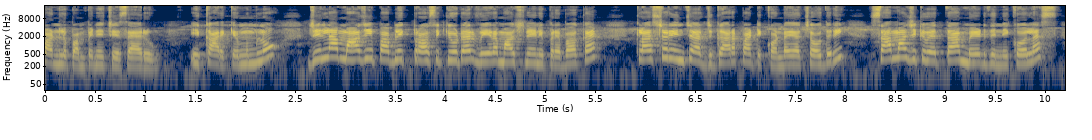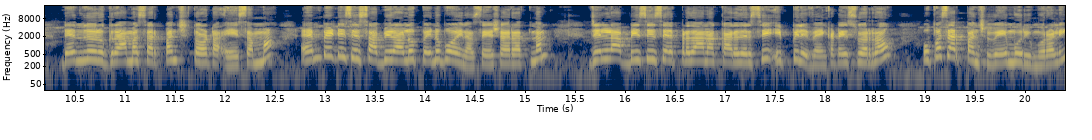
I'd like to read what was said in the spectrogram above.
పండ్లు పంపిణీ చేశారు. ఈ కార్యక్రమంలో జిల్లా మాజీ public prosecutor Veeramachineni Prabhakar cluster incharge Garapati Kondaiah Chowdary సామాజికవేత్త మేడిది నికోలస్ దెందులూరు గ్రామ సర్పంచ్ తోట ఏసమ్మ ఎంపీటీసీ సభ్యురాలు పెనుబోయిన శేషారత్నం జిల్లా బీసీసీఎల్ ప్రధాన కార్యదర్శి ఇప్పిలి వెంకటేశ్వరరావు ఉప సర్పంచ్ వేమూరి మురళి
